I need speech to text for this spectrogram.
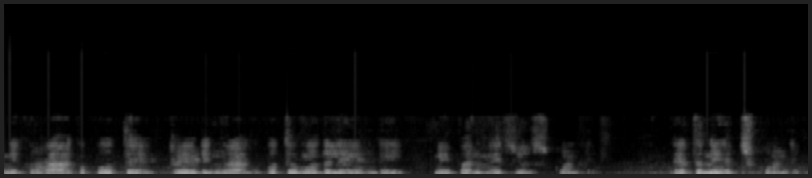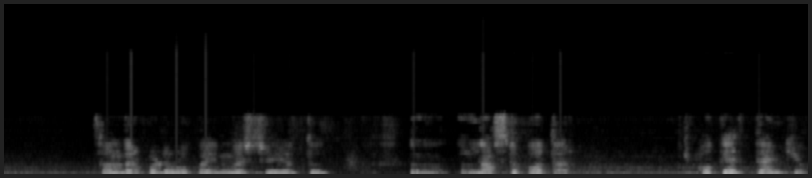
మీకు రాకపోతే ట్రేడింగ్ రాకపోతే వదిలేయండి. మీ పని మీరు చూసుకోండి. లేదా నేర్చుకోండి. తొందరపడి రూపాయి ఇన్వెస్ట్ చేయొద్దు. last further okay? Thank you.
